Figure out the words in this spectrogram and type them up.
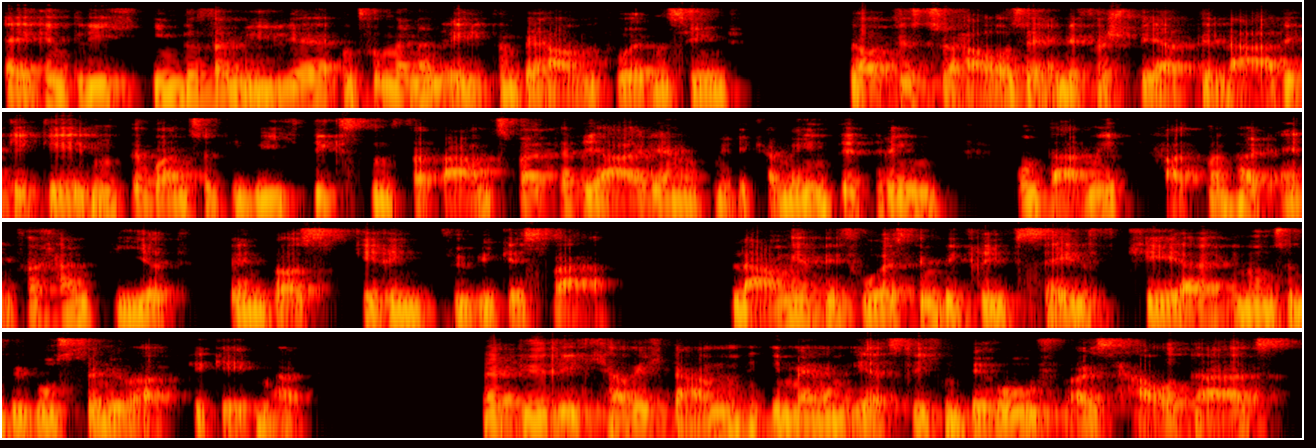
eigentlich in der Familie und von meinen Eltern behandelt worden sind. Da hat es zu Hause eine versperrte Lade gegeben. Da waren so die wichtigsten Verbandsmaterialien und Medikamente drin. Und damit hat man halt einfach hantiert, wenn was Geringfügiges war. Lange bevor es den Begriff Self-Care in unserem Bewusstsein überhaupt gegeben hat. Natürlich habe ich dann in meinem ärztlichen Beruf als Hautarzt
